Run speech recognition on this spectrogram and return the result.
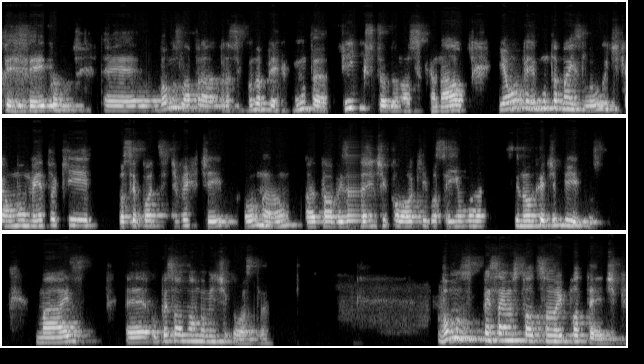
Perfeito. É, vamos lá para a segunda pergunta fixa do nosso canal. E é uma pergunta mais lúdica, é um momento que você pode se divertir ou não. Ah, talvez a gente coloque você em uma sinuca de bicos. Mas é, o pessoal normalmente gosta. Vamos pensar em uma situação hipotética.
